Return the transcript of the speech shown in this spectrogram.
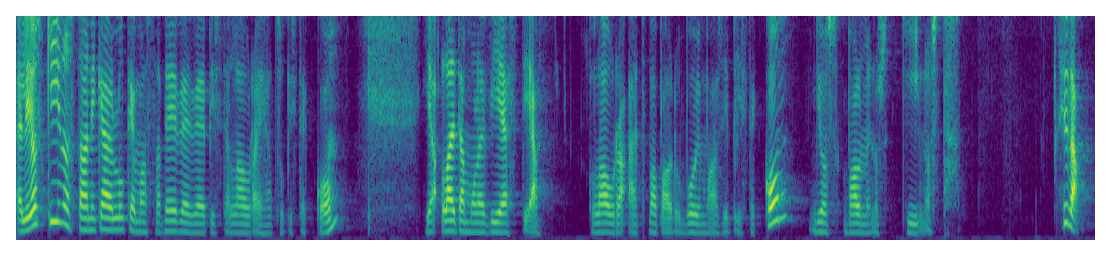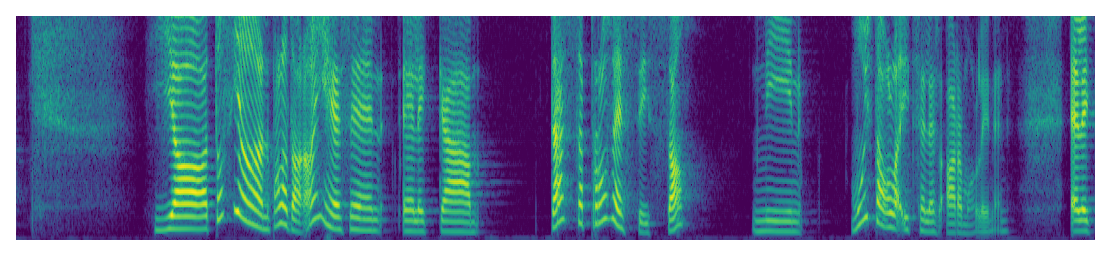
Eli jos kiinnostaa, niin käy lukemassa www.lauraihatsu.com ja laita mulle viestiä laura at vapauduvoimaasi.com, jos valmennus kiinnostaa. Hyvä. Ja tosiaan palataan aiheeseen, eli tässä prosessissa niin muista olla itsellesi armollinen. Eli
